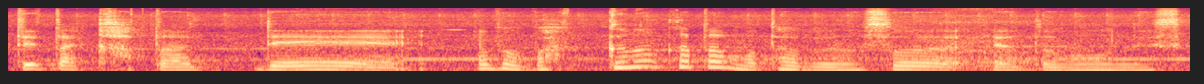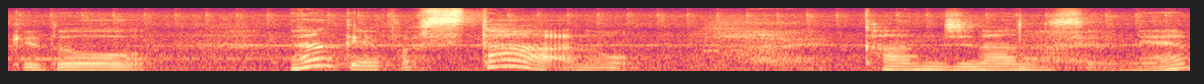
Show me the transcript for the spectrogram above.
てた方でやっぱバックの方も多分そうだと思うんですけどなんかやっぱスターの感じなんですよね、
